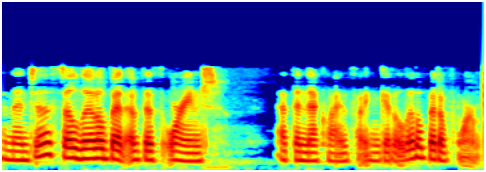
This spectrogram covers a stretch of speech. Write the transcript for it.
And then just a little bit of this orange at the neckline so I can get a little bit of warmth.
